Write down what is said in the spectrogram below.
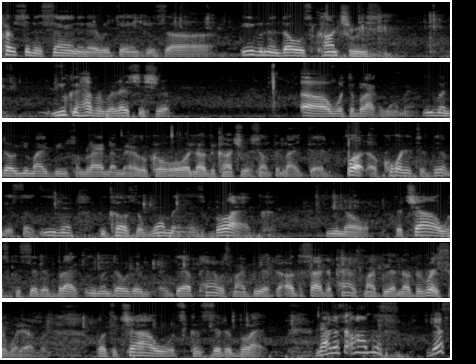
person is saying and everything is uh, even in those countries, you can have a relationship uh, with the black woman, even though you might be from Latin America or another country or something like that. But according to them, they say even because the woman is black, you know, the child was considered black, even though they, their parents might be at the other side. The parents might be another race or whatever, but the child was considered black. Now that's almost that's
